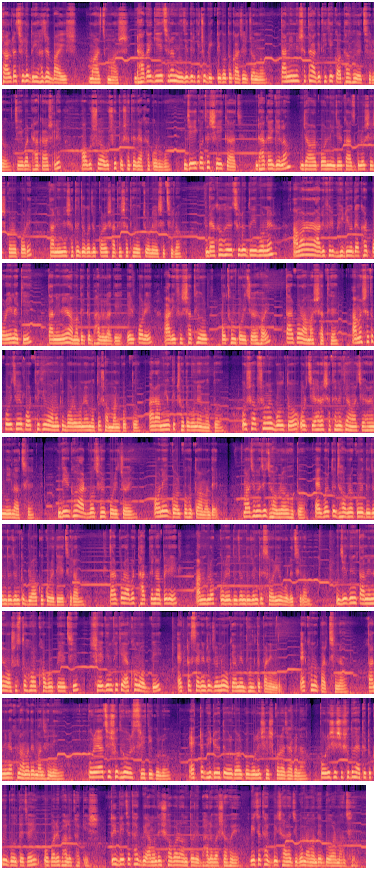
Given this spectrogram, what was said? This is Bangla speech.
সালটা ছিল দুই হাজার বাইশ, মার্চ মাস। ঢাকায় গিয়েছিলাম নিজেদের কিছু ব্যক্তিগত কাজের জন্য। তানিনের সাথে আগে থেকে কথা হয়েছিল যে এবার ঢাকা আসলে অবশ্যই অবশ্যই তোর সাথে দেখা করব। যেই কথা সেই কাজ। ঢাকায় গেলাম, যাওয়ার পর নিজের কাজগুলো শেষ করার পরে তানিনের সাথে যোগাযোগ করার সাথে সাথে ও চলে এসেছিল। দেখা হয়েছিল দুই বোনের। আমার আর আরিফের ভিডিও দেখার পরেই নাকি তানিনের আমাদেরকে ভালো লাগে। এরপরে আরিফের সাথে ওর প্রথম পরিচয় হয়, তারপর আমার সাথে। আমার সাথে পরিচয়ের পর থেকে ও আমাকে বড় বোনের মতো সম্মান করত, আর আমি ওকে ছোট বোনের মতো। ও সবসময় বলতো, ওর চেহারার সাথে নাকি আমার চেহারা মিল আছে। দীর্ঘ আট বছরের পরিচয়, অনেক গল্প হতো আমাদের। মাঝে মাঝে ঝগড়াও হতো। একবার তো ঝগড়া করে দুজন দুজনকে ব্লকও করে দিয়েছিলাম। তারপর আবার থাকতে না পেরে আনব্লক করে দুজন দুজনকে সরিও বলেছিলাম। যেদিন তানিনের অসুস্থ হওয়ার খবর পেয়েছি সেই দিন থেকে এখন অবধি একটা সেকেন্ডের জন্য ওকে আমি ভুলতে পারিনি। এখনও পারছি না। তানিন এখন আমাদের মাঝে নেই। পড়ে আছে শুধু ওর স্মৃতিগুলো। একটা ভিডিওতে ওর গল্প বলে শেষ করা যাবে না। পরিশেষে শুধু এতটুকুই বলতে চাই, ওপারে ভালো থাকিস। তুই বেঁচে থাকবি আমাদের সবার অন্তরে ভালোবাসা হয়ে। বেঁচে থাকবি সারা জীবন আমাদের দোয়ার মাঝে।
